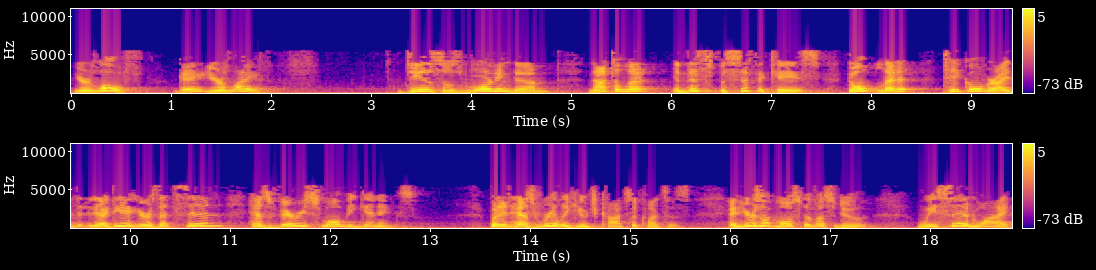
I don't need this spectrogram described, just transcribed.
your loaf, okay, your life. Jesus was warning them not to let, in this specific case, don't let it take over. I, the idea here is that sin has very small beginnings, but it has really huge consequences. And here's what most of us do we sin. Why?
